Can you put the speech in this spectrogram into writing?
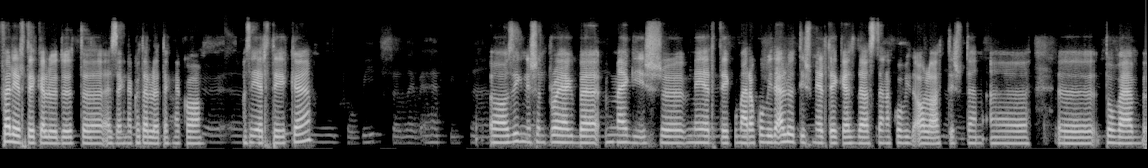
felértékelődött ezeknek a területeknek a, az értéke. az Ignition projektbe meg is mérték, már a Covid előtt is mérték ezt, de aztán a Covid alatt, és utána tovább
